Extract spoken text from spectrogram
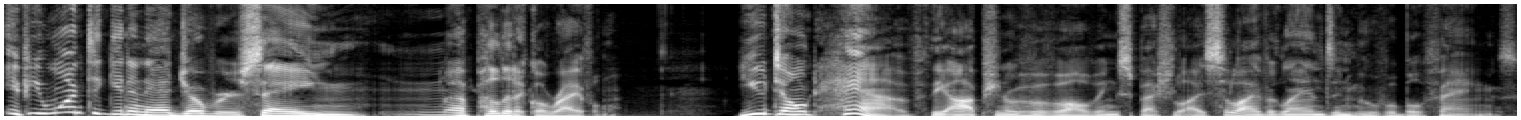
If you want to get an edge over, say, a political rival, you don't have the option of evolving specialized saliva glands and movable fangs.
